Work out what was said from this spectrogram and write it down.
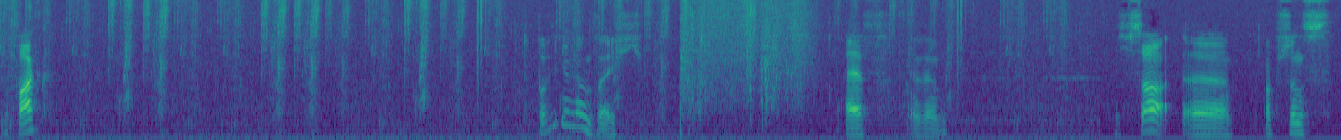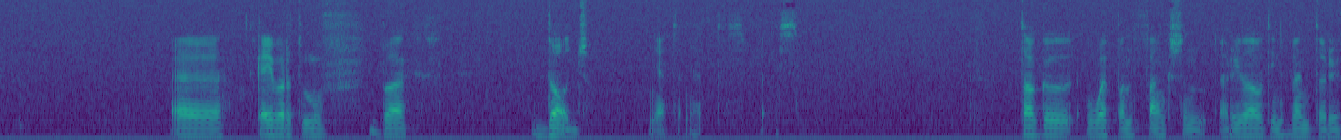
The fuck? Tu powinienem wejść. F, nie wiem. Co? E, options. E, keyboard move back. Dodge. Nie, to nie, to space. Toggle weapon function, reload inventory.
